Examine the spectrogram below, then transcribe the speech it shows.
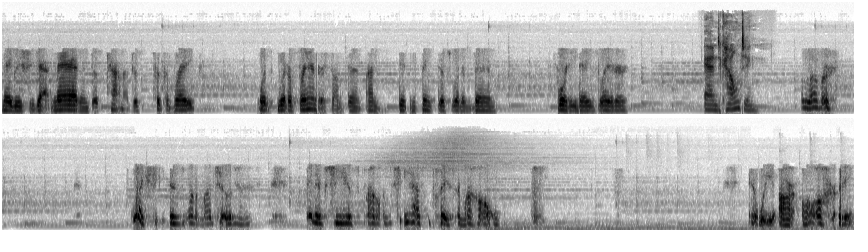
Maybe she got mad and just kind of just took a break with with a friend or something. I didn't think this would have been 40 days later. And counting. I love her is one of my children. And if she is found, she has a place in my home. And we are all hurting.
